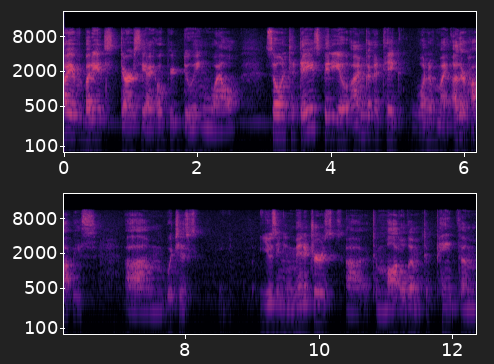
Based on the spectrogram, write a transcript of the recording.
Hi everybody, it's Darcy. I hope you're doing well. So in today's video, I'm going to take one of my other hobbies, um, which is using miniatures uh, to model them, to paint them,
